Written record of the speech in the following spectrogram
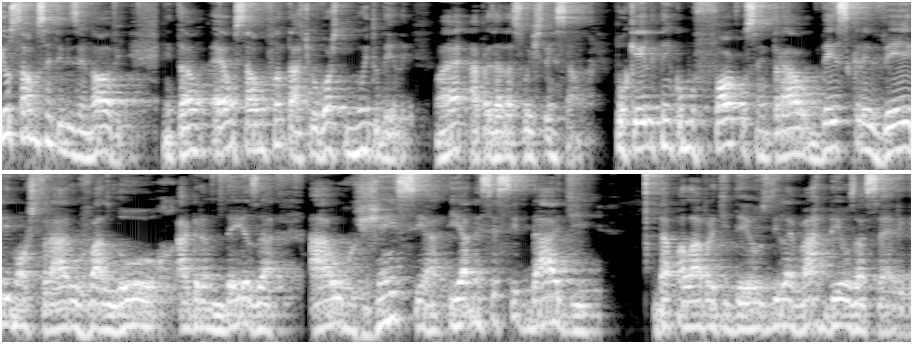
E o Salmo 119, então, é um salmo fantástico, eu gosto muito dele, é? apesar da sua extensão, porque ele tem como foco central descrever e mostrar o valor, a grandeza, a urgência e a necessidade da palavra de Deus, de levar Deus a sério.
